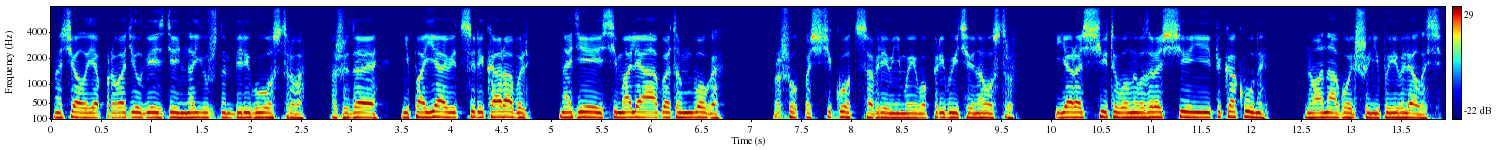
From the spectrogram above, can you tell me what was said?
Сначала я проводил весь день на южном берегу острова, ожидая, не появится ли корабль, надеясь и моля об этом Бога. Прошел почти год со времени моего прибытия на остров, я рассчитывал на возвращение Пикакуны, но она больше не появлялась.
